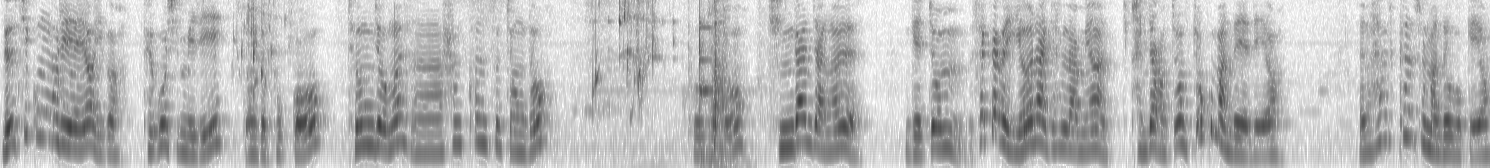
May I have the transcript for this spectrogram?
멸치 국물이에요, 이거. 150ml 정도 붓고 정종을 아, 한 큰술 정도 부어주고 진간장을 이게 좀 색깔을 연하게 하려면 간장은 좀 조금만 넣어야 돼요. 저는 한 큰술만 넣어볼게요.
